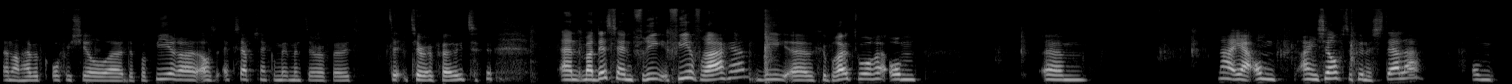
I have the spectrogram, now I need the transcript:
en dan heb ik officieel de papieren als Acceptance en Commitment Therapeut. therapeut. en, maar dit zijn vier, vragen die gebruikt worden om, um, nou ja, om aan jezelf te kunnen stellen. Om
